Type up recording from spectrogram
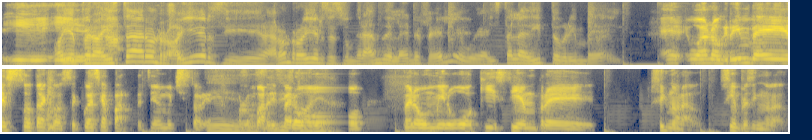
Oye, pero ahí ah, está Aaron Rodgers y Aaron Rodgers es un grande de la NFL, güey. Ahí está al ladito Green Bay. Eh, bueno, Green Bay es otra cosa, secuencia aparte, tiene mucha historia. pero, pero Milwaukee siempre es ignorado, siempre es ignorado.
